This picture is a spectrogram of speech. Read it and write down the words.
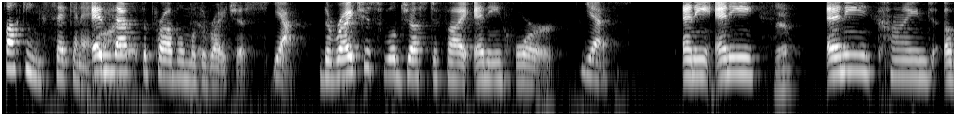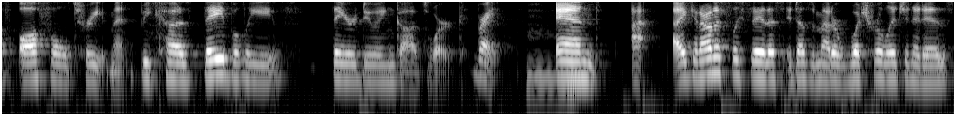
fucking sickening. And that's the problem with the righteous. yeah, The righteous will justify any horror, yes, any any Yeah. any kind of awful treatment because they believe they are doing God's work. right. And I, I can honestly say this it doesn't matter which religion it is.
